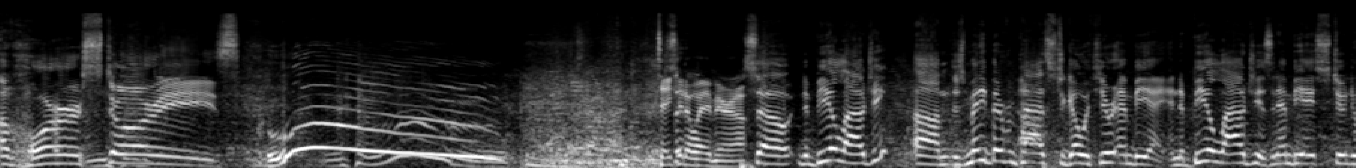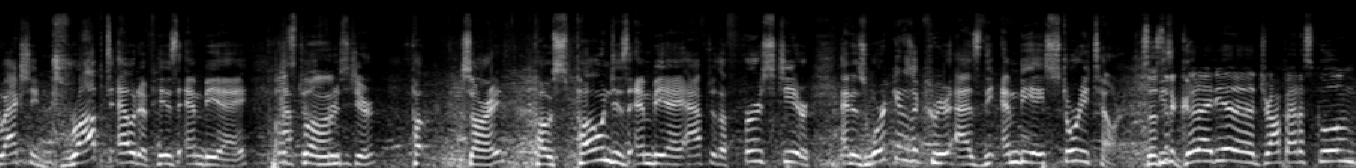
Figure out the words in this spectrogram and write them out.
of horror stories. Mm-hmm. Ooh. Take it away, Miro. So Nabil Lauji, um, there's many different paths to go with your MBA, and Nabil Lauji is an MBA student who actually dropped out of his MBA after the first year. Po- sorry, postponed his MBA after the first year, and is working as a career as the MBA storyteller. So is He's- it a good idea to drop out of school?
